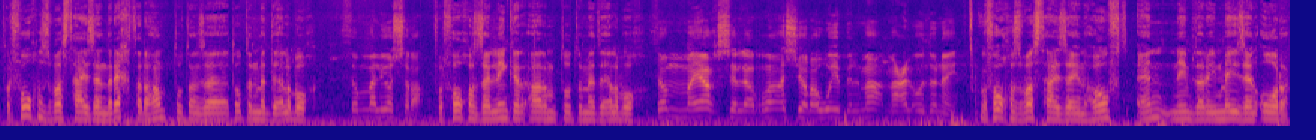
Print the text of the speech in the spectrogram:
Vervolgens wast hij zijn rechterhand tot, aan zijn, tot en met de elleboog. ثم اليسرى. فرفوخ لينكر ارم توت مت البوخ. ثم يغسل الرأس يرويه بالماء مع الأذنين. فرفوخ بست هاي زين هوفت ان نيم ذا مي زين أورا.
